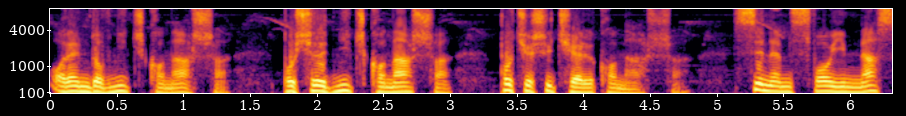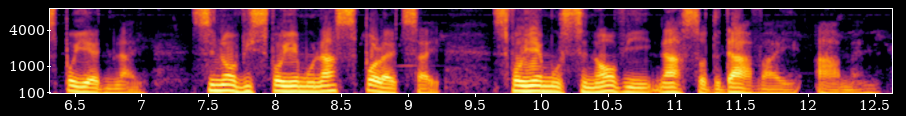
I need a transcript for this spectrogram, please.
orędowniczko nasza, pośredniczko nasza, pocieszycielko nasza. Synem swoim nas pojednaj, synowi swojemu nas polecaj, swojemu synowi nas oddawaj. Amen.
